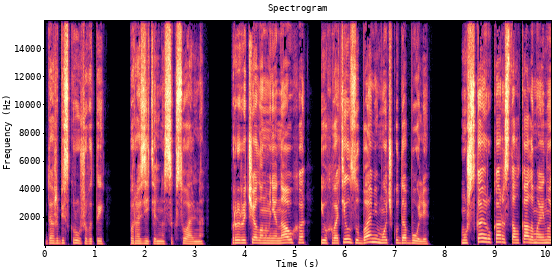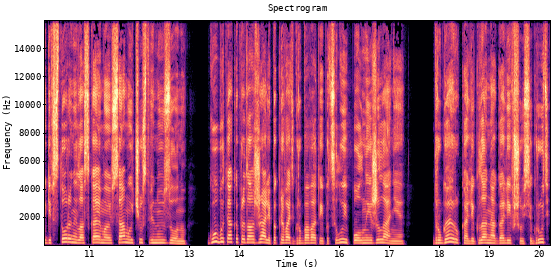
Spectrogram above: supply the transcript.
«Даже без кружева ты поразительно сексуально», прорычал он мне на ухо и ухватил зубами мочку до боли. Мужская рука растолкала мои ноги в стороны, лаская мою самую чувственную зону. Губы так и продолжали покрывать грубоватые поцелуи, полные желания. Другая рука легла на оголившуюся грудь,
